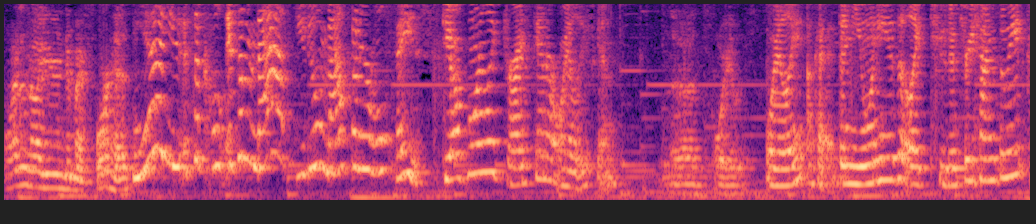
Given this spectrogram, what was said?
Well, I didn't know you were gonna do my forehead. Yeah, you, it's a it's a mask. You do a mask on your whole face. Do you have more like dry skin or oily skin? Uh, oily. Oily? Okay, then you wanna use it like two to three times a week.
